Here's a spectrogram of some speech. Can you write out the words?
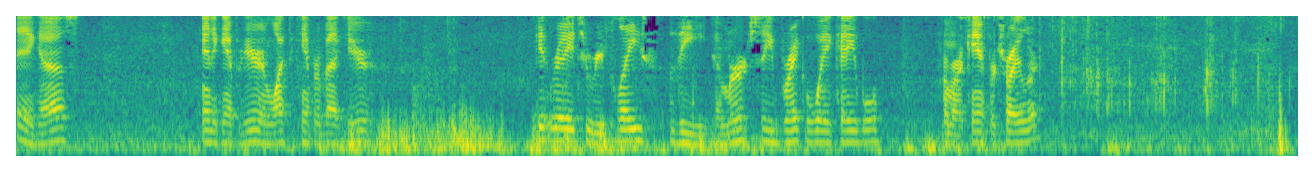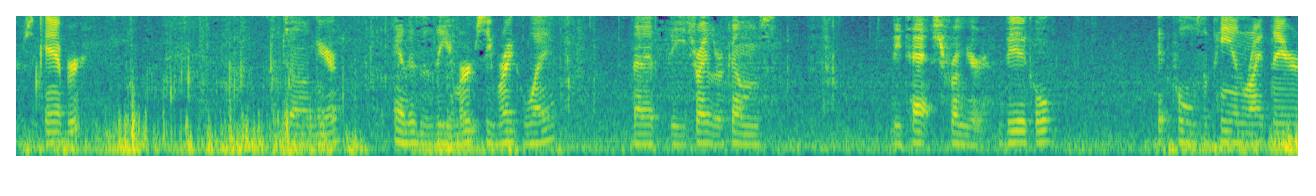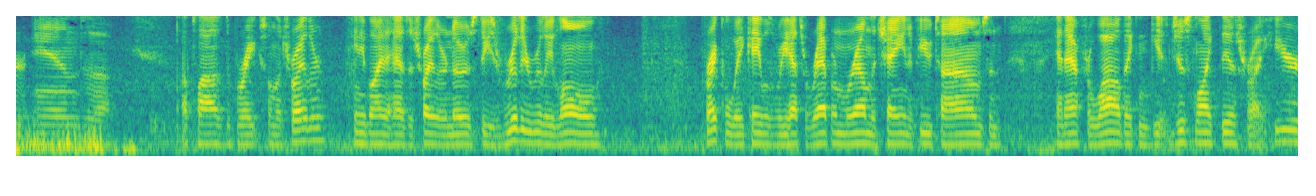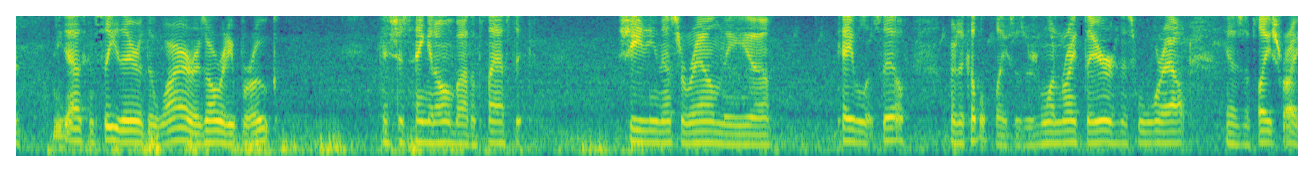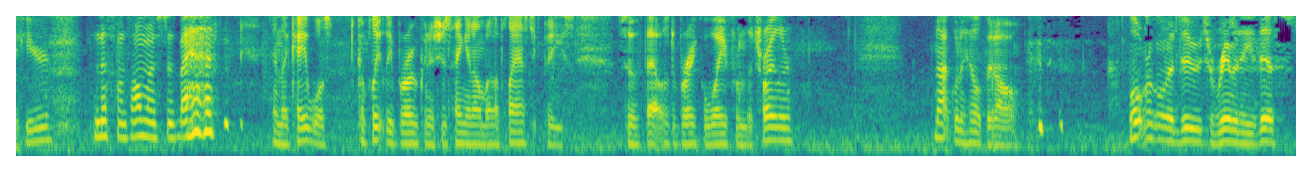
Hey guys, Handi Camper here and Wifey Camper back here. Get ready to replace the emergency breakaway cable from our camper trailer. There's the camper, the tongue here. And this is the emergency breakaway that if the trailer comes detached from your vehicle, it pulls the pin right there and uh, applies the brakes on the trailer. Anybody that has a trailer knows these really, really long breakaway cables where you have to wrap them around the chain a few times and, and after a while they can get just like this right here. You guys can see there the wire is already broke. It's just hanging on by the plastic sheathing that's around the uh, cable itself. There's a couple places. There's one right there that's wore out. There's a place right here. This one's almost as bad. and the cable is completely broken. It's just hanging on by the plastic piece. So if that was to break away from the trailer, not going to help at all. what we're going to do to remedy this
